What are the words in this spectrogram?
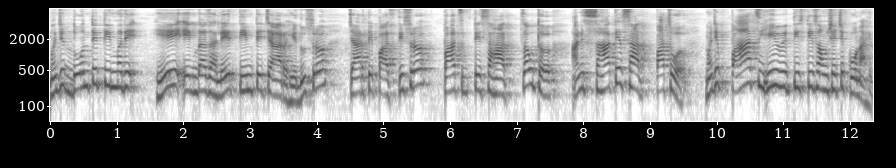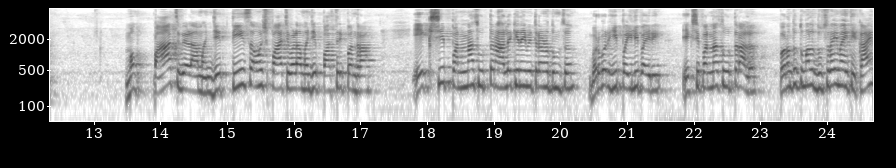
म्हणजे दोन ते तीनमध्ये हे एकदा झाले तीन ते चार हे दुसरं चार ते पाच तिसरं पाच ते सहा चौथं आणि सहा ते सात पाचवं. म्हणजे पाच ही तीस तीस अंशाचे कोण आहेत. मग पाच वेळा म्हणजे तीस अंश पाच वेळा म्हणजे पाच तरी पंधरा. एकशे पन्नास उत्तर आलं की नाही मित्रांनो तुमचं? बरोबर ही पहिली पायरी. एकशे पन्नास उत्तर आलं. परंतु तुम्हाला दुसराही माहिती आहे काय?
